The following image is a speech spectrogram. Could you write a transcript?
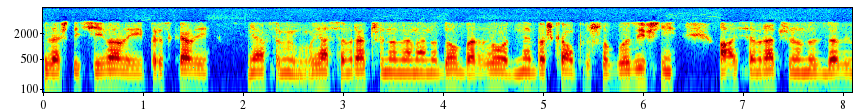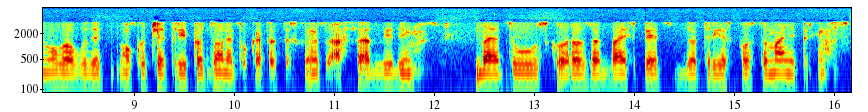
zaštićivali i prskali, ja sam, ja sam računao na, na, na dobar rod, ne baš kao prošlogodišnji, ali sam računao da, da bi mogao bude oko 4,5 tone po katastarskom jutru, a sad vidim da je tu skoro za 25 do 30% manji prinos.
